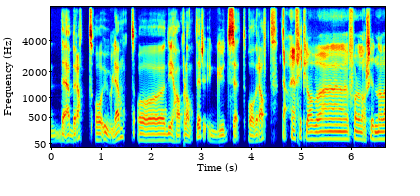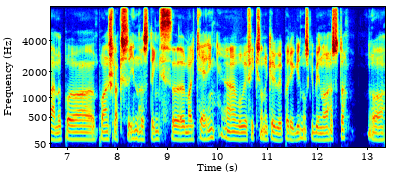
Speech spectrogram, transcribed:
det er bratt og ulendt, og de har planter gud sett overalt. Ja, jeg fikk lov eh, for noen år siden å være med på, på en slags innhøstingsmarkering, hvor vi fikk sånne kurver på ryggen og skulle begynne å høste. Og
